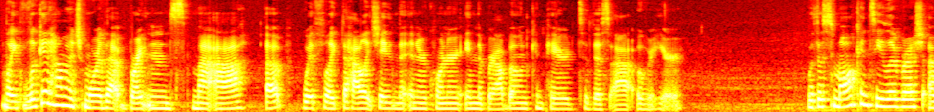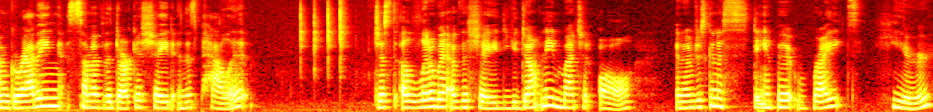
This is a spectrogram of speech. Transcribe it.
Like, look at how much more that brightens my eye up with like the highlight shade in the inner corner in the brow bone compared to this eye over here. With a small concealer brush, I'm grabbing some of the darkest shade in this palette just a little bit of the shade. You don't need much at all. And I'm just going to stamp it right here.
